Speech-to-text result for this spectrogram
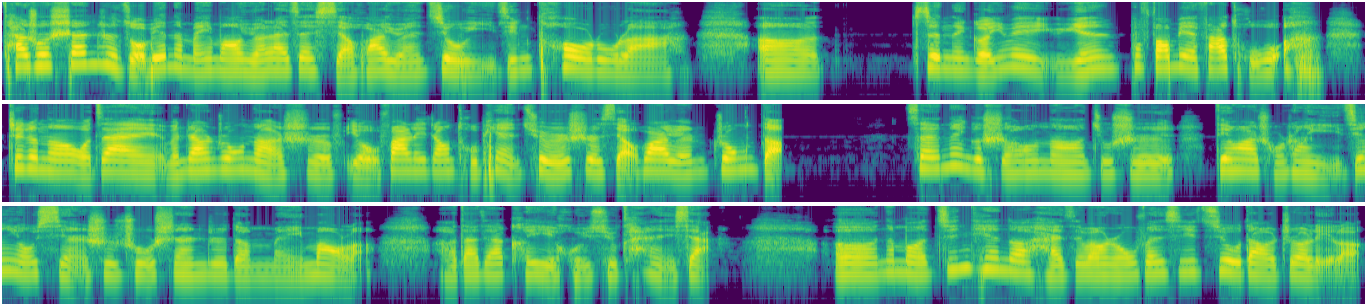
他说山治左边的眉毛原来在小花园就已经透露了，呃。”在那个，因为语音不方便发图，这个呢，我在文章中呢是有发了一张图片，确实是小花园中的，在那个时候呢，就是电话虫上已经有显示出山治的眉毛了啊，大家可以回去看一下。呃，那么今天的《海贼王》人物分析就到这里了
